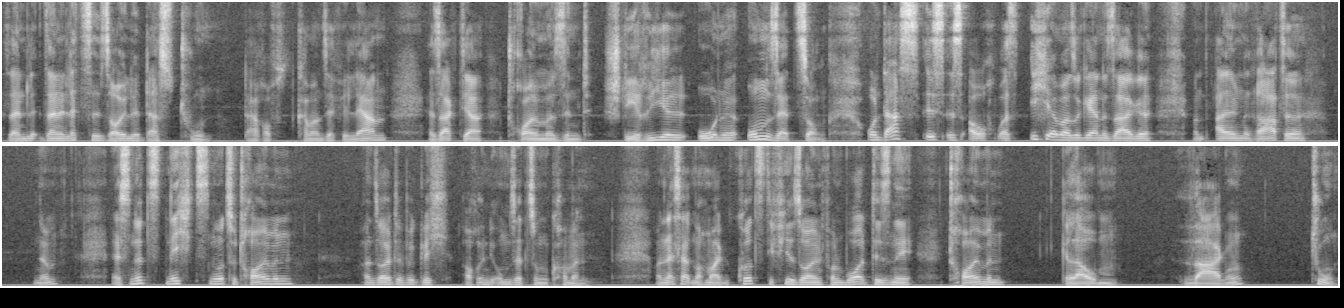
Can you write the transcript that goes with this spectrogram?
seine, seine letzte Säule, das Tun. Darauf kann man sehr viel lernen. Er sagt ja, Träume sind steril ohne Umsetzung. Und das ist es auch, was ich immer so gerne sage und allen rate. Ne? Es nützt nichts, nur zu träumen. Man sollte wirklich auch in die Umsetzung kommen. Und deshalb nochmal kurz die vier Säulen von Walt Disney. Träumen, Glauben, Wagen, Tun.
